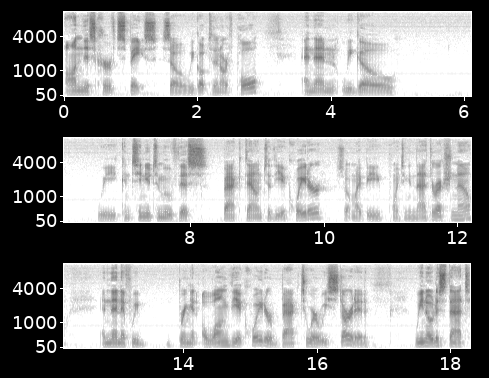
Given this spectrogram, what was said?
on this curved space. So we go up to the North Pole, and then we go, we continue to move this back down to the equator, so it might be pointing in that direction now. And then if we bring it along the equator back to where we started, we notice that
